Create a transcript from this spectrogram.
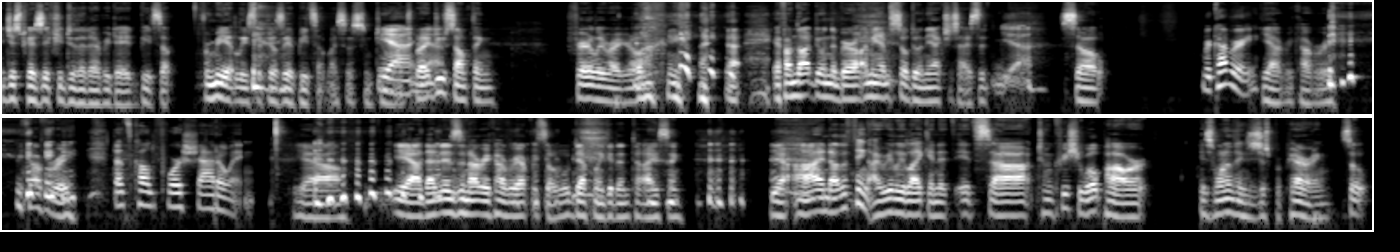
just because if you do that every day, it beats up. For me, at least, it feels like it beats up my system too Yeah, much. But I do something fairly regularly like. If I'm not doing the barrel, I mean, I'm still doing the exercise. That- yeah. So Recovery. yeah, recovery, recovery. That's called foreshadowing. Yeah, yeah, that is in our recovery episode. We'll definitely get into icing. Yeah, uh, another thing I really like, and it, it's uh, to increase your willpower, is one of the things is just preparing. So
